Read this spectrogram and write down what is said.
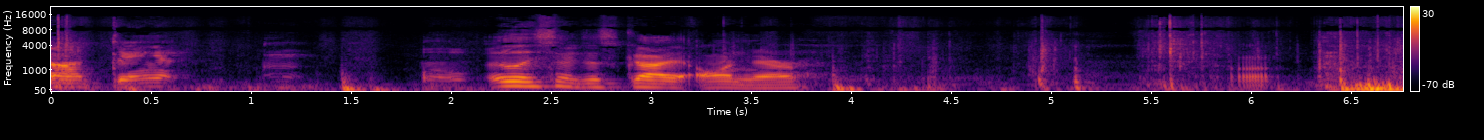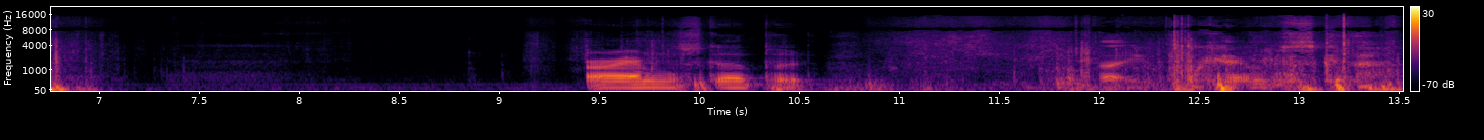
Ah, dang it. Well, at least I just got it on there. Uh, Alright, I'm just gonna put okay, I'm just gonna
